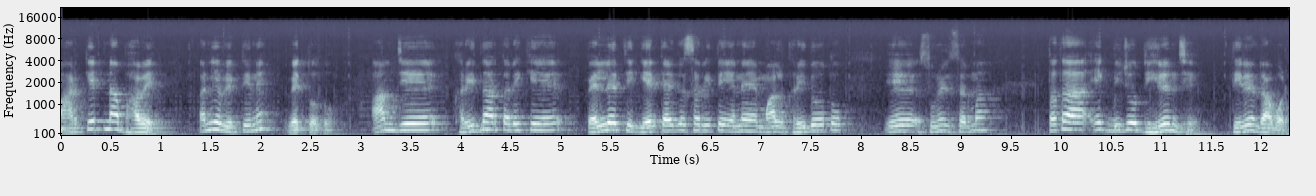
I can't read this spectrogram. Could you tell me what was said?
માર્કેટના ભાવે અન્ય વ્યક્તિને વેચતો હતો. આમ જે ખરીદનાર તરીકે પહેલેથી ગેરકાયદેસર રીતે એને માલ ખરીદ્યો હતો, એ સુનિલ શર્મા તથા એક બીજો ધીરેન છે, ધીરેન રાવળ.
